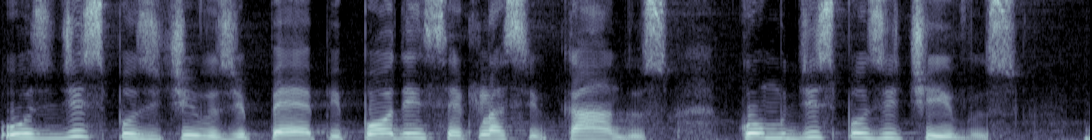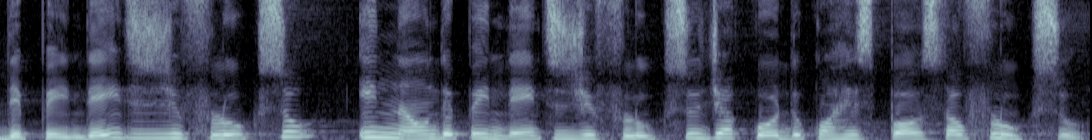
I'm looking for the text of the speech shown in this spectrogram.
Os dispositivos de PEP podem ser classificados como dispositivos dependentes de fluxo e não dependentes de fluxo de acordo com a resposta ao fluxo.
